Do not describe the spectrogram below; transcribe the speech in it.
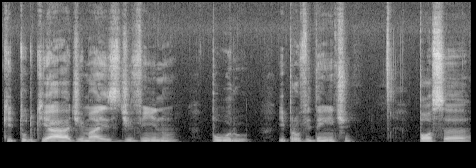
que tudo que há de mais divino, puro e providente possa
